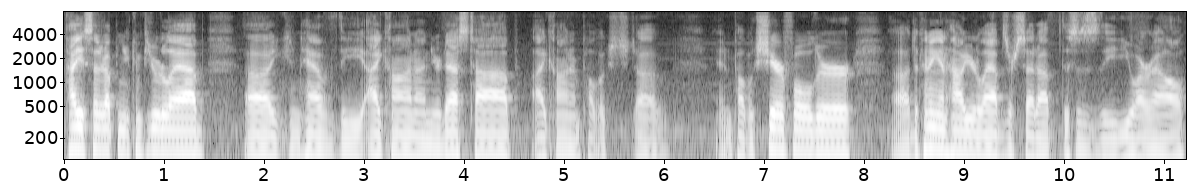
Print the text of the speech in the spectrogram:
how you set it up in your computer lab, uh, you can have the icon on your desktop, icon in public uh, in public share folder. Uh, depending on how your labs are set up, this is the URL,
